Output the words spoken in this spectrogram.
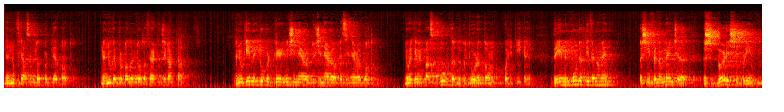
ne nuk flasim dot për ble votë. Ne nuk e përballojmë dot ofertën që kanë këta. Ne nuk jemi këtu për të blerë 100 euro, 200 euro, 500 euro votën. Nuk e kemi pas kurrë këtë në kulturën tonë politike dhe jemi kundër këtij fenomeni. Është një fenomen që zhbëri Shqipërinë,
